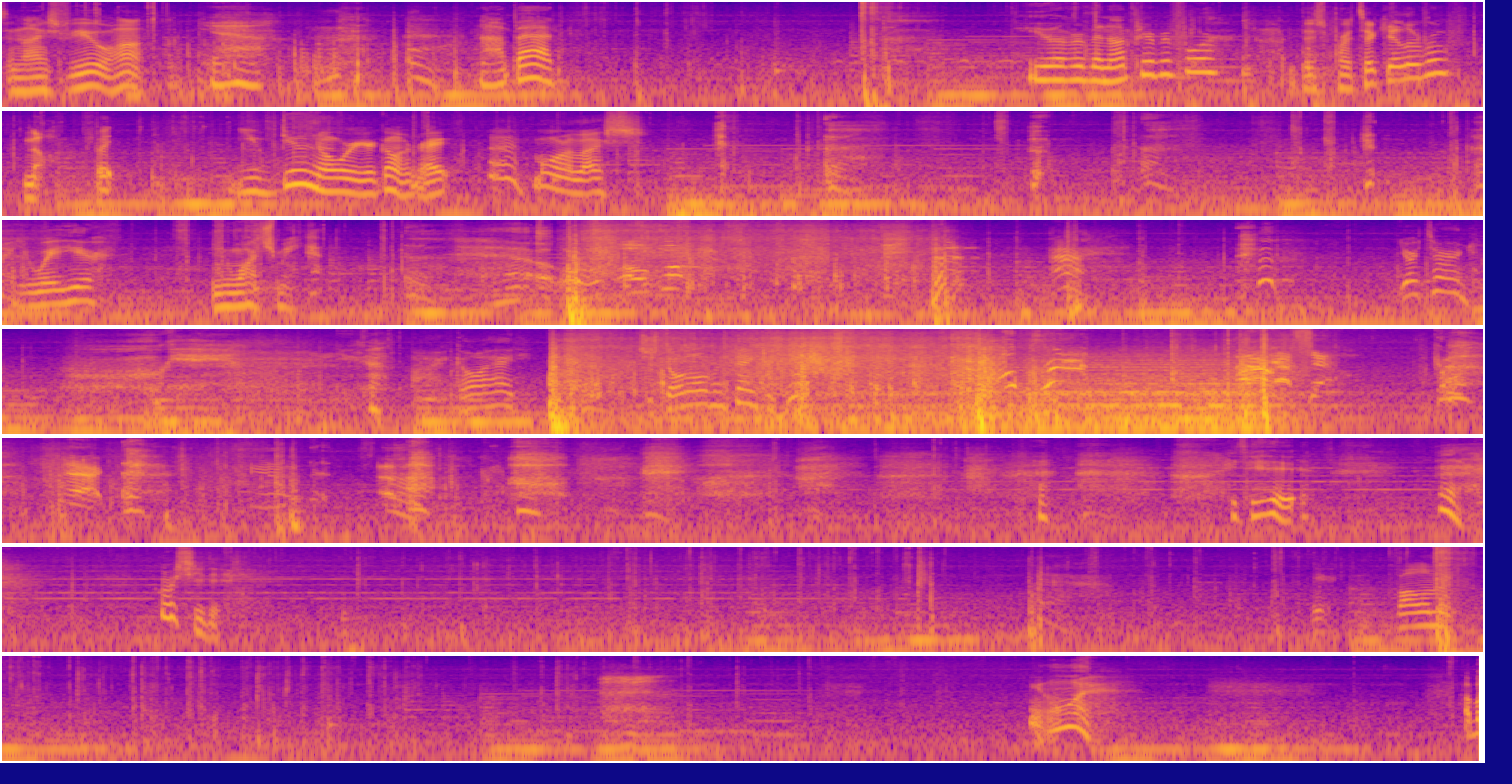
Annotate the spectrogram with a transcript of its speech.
It's a nice view, huh? Yeah. Not bad. You ever been up here before? This particular roof? No. But you do know where you're going, right? Eh, more or less. You wait here and watch me. Oh, oh, oh. Your turn. Okay. You got All right, go ahead. Just don't overthink it. Oh, crap! I got you! Come on. I did it. Of course you did. Here, follow me.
